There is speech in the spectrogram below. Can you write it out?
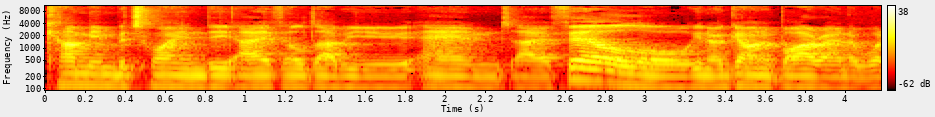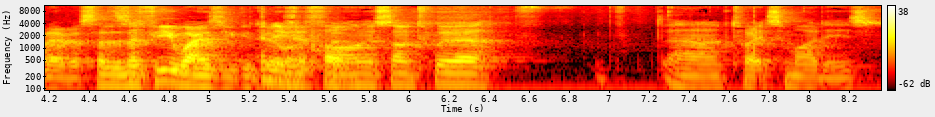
come in between the AFLW and AFL or you know go on a buy round or whatever. So there's a few ways you could and do if it. you're but- following us on Twitter, uh, tweet some ideas.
